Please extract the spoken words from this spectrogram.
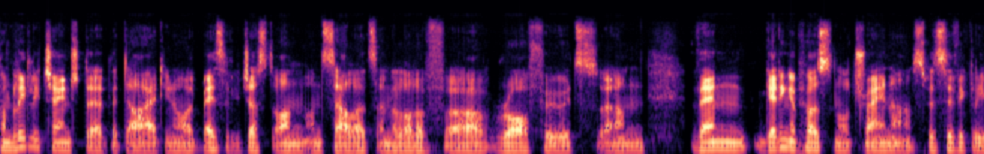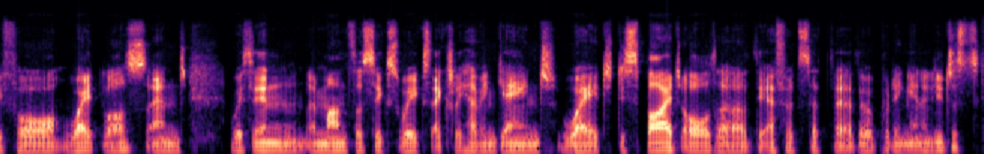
completely changed the, the diet, you know, basically just on, on salads and a lot of uh, raw foods. Um, then getting a personal trainer specifically for weight loss and within a month or six weeks actually having gained weight despite all the, the efforts that they, they were putting in. And you just,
